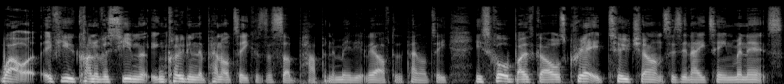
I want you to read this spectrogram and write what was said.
well, if you kind of assume that, including the penalty, because the sub happened immediately after the penalty, he scored both goals, created two chances in 18 minutes,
